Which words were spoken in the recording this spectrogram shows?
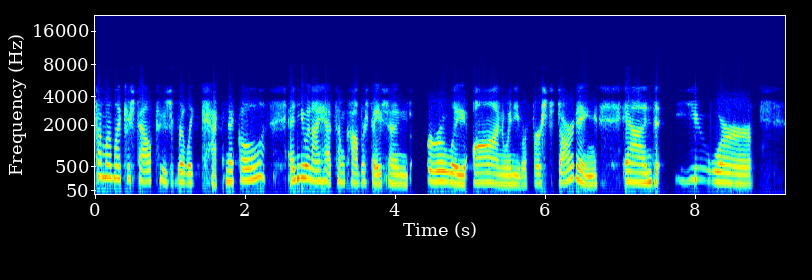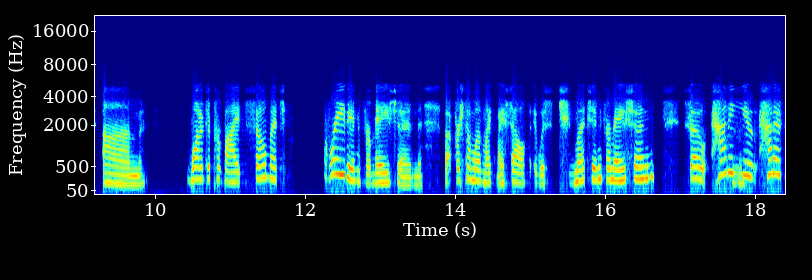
someone like yourself who's really technical, and you and I had some conversations early on when you were first starting, and you were um, wanted to provide so much great information, but for someone like myself, it was too much information. So how do you how do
